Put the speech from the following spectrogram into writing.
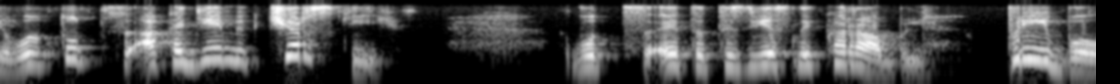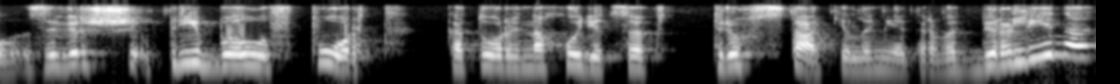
Вот тут академик Черский, вот этот известный корабль, прибыл, заверши, прибыл в порт, который находится в 300 километров от Берлина,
